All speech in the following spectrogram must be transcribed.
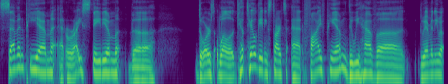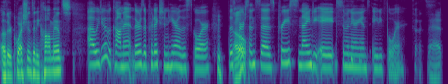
7 p.m. at Rice Stadium. The doors, well, tailgating starts at 5 p.m. Do we have uh do we have any other questions? Any comments? Uh, we do have a comment. There's a prediction here on the score. This Oh. person says priests 98, seminarians 84. That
